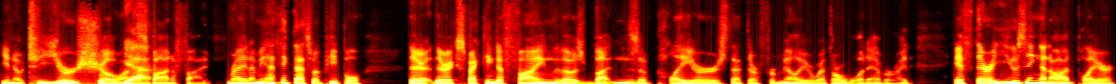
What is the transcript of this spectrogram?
you know, to your show on Yeah. Spotify, right? I mean, I think that's what people they're they're expecting to find those buttons of players that they're familiar with or whatever, right? If they're using an odd player,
